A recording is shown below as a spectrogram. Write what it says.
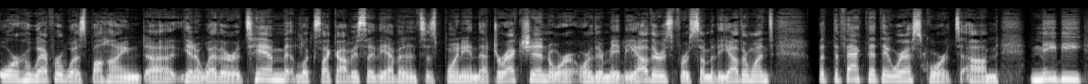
or whoever was behind, uh, you know, whether it's him, it looks like obviously the evidence is pointing in that direction, or or there may be others for some of the other ones. But the fact that they were escorts, um, maybe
